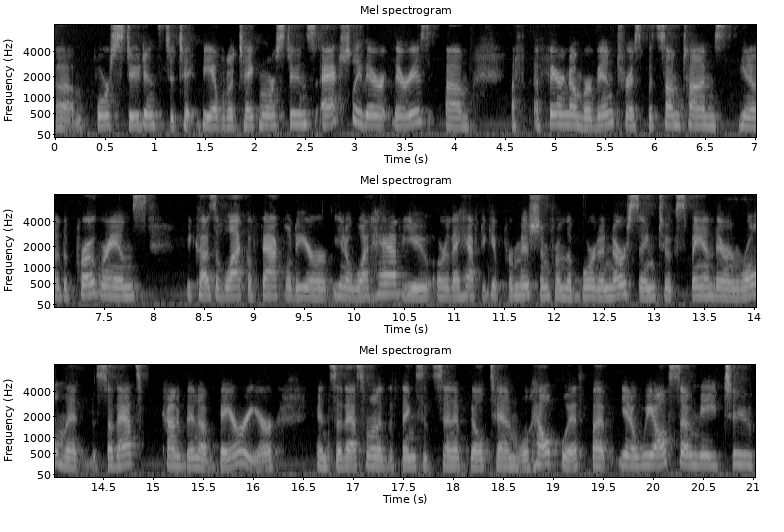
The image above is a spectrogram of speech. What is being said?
um, for students to t- be able to take more students. Actually, there there is um, a, a fair number of interest, but sometimes, you know, the programs because of lack of faculty or you know what have you or they have to get permission from the board of nursing to expand their enrollment. So that's kind of been a barrier. And so that's one of the things that senate bill 10 will help with. But you know we also need to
